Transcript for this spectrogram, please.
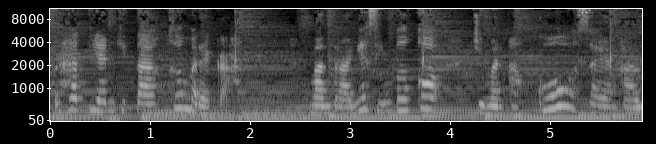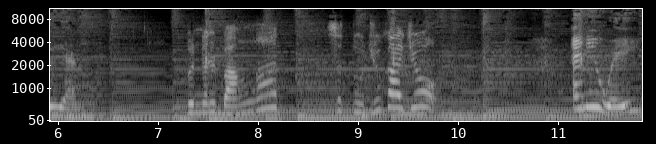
perhatian kita ke mereka. Mantranya simple kok, cuman aku sayang kalian. Bener banget, setuju Kak Jo. Anyway,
